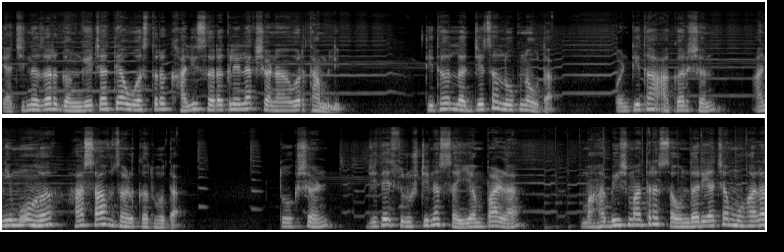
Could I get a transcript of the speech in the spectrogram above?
त्याची नजर गंगेच्या त्या वस्त्र खाली सरकलेल्या क्षणांवर थांबली. तिथं लज्जेचा लोप नव्हता पण तिथं आकर्षण आणि मोह हा साफ झळकत होता. तो क्षण जिथे सृष्टीनं संयम पाळला महाभीष मात्र सौंदर्याच्या मोहाला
